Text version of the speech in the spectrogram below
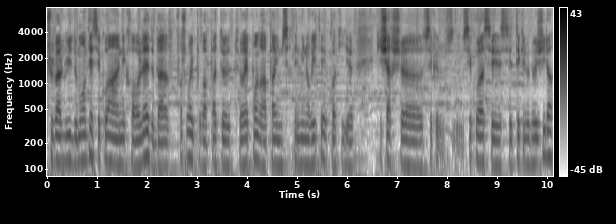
tu vas lui demander c'est quoi un écran OLED, bah, franchement il pourra pas te, répondre à pas une certaine minorité quoi qui, qui cherche c'est quoi ces, ces technologies là.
